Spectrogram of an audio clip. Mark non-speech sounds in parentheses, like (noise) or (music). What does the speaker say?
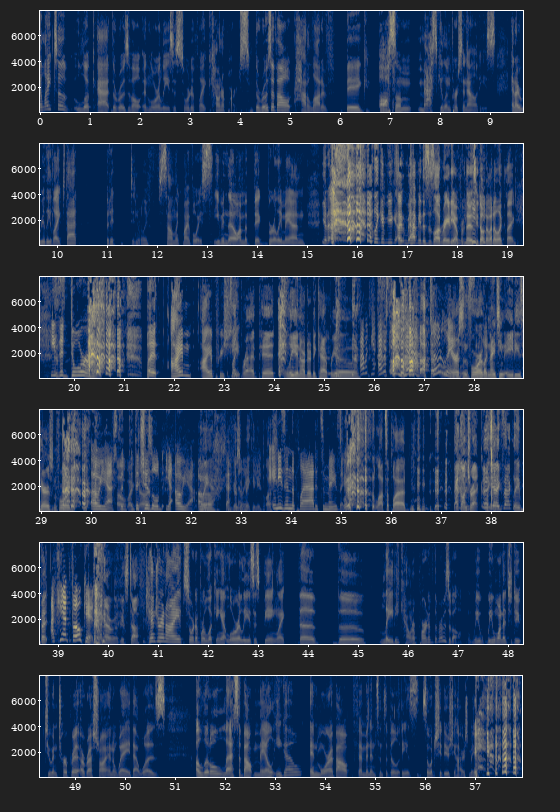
I like to look at the Roosevelt and Laura Lee's as sort of like counterparts. The Roosevelt had a lot of big, awesome, masculine personalities, and I really liked that. But it didn't really sound like my voice, even though I'm a big burly man. You know, (laughs) like if you, I'm happy this is on radio. For those who don't know what I look like, (laughs) He's adorable. (laughs) but I'm I It's appreciate like Brad Pitt, Leonardo DiCaprio, I, would, yeah, I was thinking, yeah, totally. Harrison Listen. Ford, like 1980s Harrison Ford. (laughs) Oh yes, Oh the, my the God. chiseled. Yeah. Oh yeah. Oh Ugh, yeah. you guys are making me blush. And he's in the plaid. It's amazing. (laughs) Lots of plaid. (laughs) Back on track. Let's yeah, go. exactly. But I can't focus. I know, Rogue. It's tough. Kendra and I sort of were looking at Laura Lee's as being like the the lady counterpart of the Roosevelt. We we wanted to do to interpret a restaurant in a way that was a little less about male ego and more about feminine sensibilities. So what does she do? She hires me. (laughs)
